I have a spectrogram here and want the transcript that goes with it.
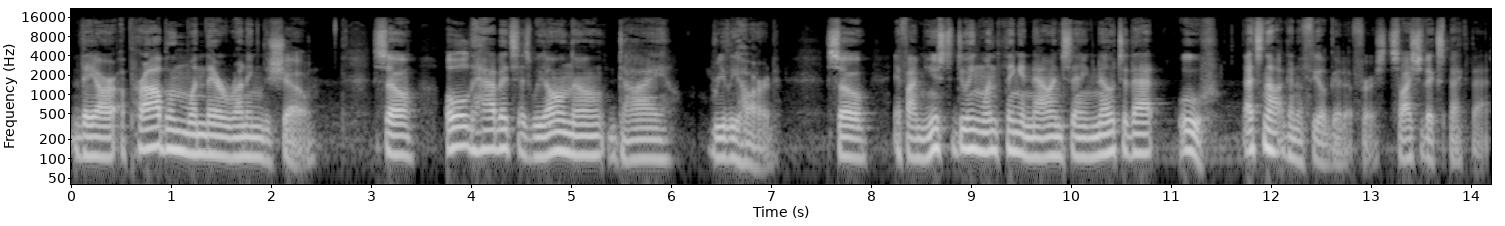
they are a problem when they're running the show. So, old habits, as we all know, die really hard. So, if I'm used to doing one thing and now I'm saying no to that, oof, that's not going to feel good at first. So I should expect that.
